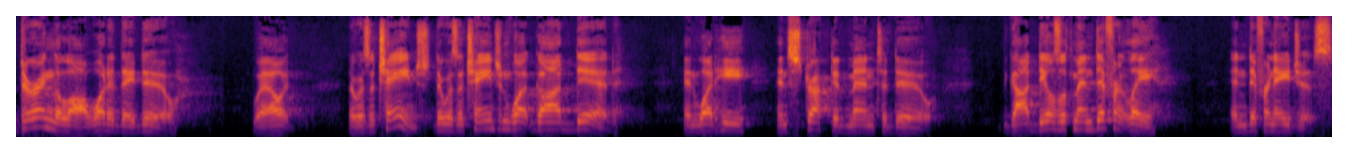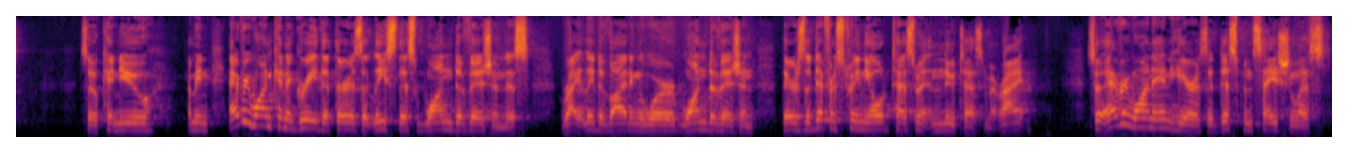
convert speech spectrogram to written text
During the law, what did they do? Well, it, there was a change. There was a change in what God did and what He instructed men to do. God deals with men differently in different ages. So, can you I mean, everyone can agree that there is at least this one division, this rightly dividing the word, one division. There's the difference between the Old Testament and the New Testament, right? So everyone in here is a dispensationalist,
